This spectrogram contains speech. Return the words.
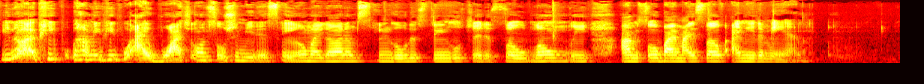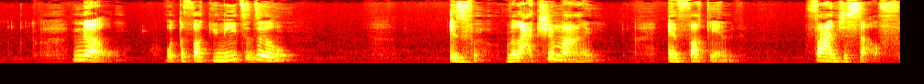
You know how people how many people I watch on social media say, Oh my god, I'm single, this single shit is so lonely. I'm so by myself, I need a man. No. What the fuck you need to do is relax your mind and fucking find yourself.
